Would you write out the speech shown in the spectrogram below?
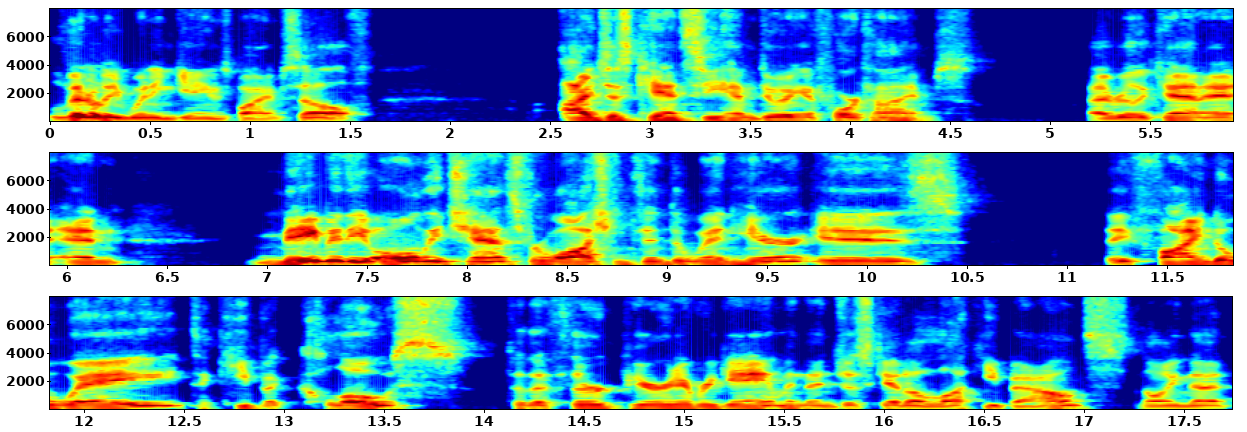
literally winning games by himself. I just can't see him doing it four times. I really can. And, and maybe the only chance for Washington to win here is they find a way to keep it close to the third period every game and then just get a lucky bounce, knowing that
